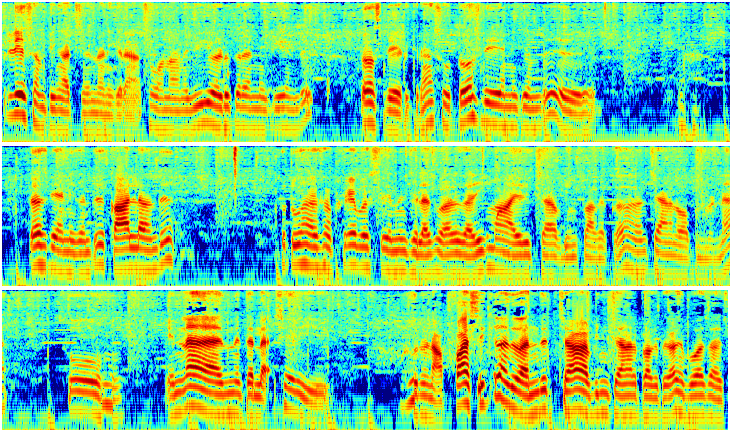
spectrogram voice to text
த்ரீ டேஸ் சம்திங் ஆச்சுன்னு நினைக்கிறேன். ஸோ நான் அந்த வீடியோ எடுக்கிற அன்றைக்கி வந்து தேர்ஸ்டே எடுக்கிறேன். ஸோ தேர்ஸ்டே அன்னைக்கு வந்து தேர்ஸ்டே அன்னைக்கு வந்து காலைல வந்து ஸோ டூ ஹண்ட்ரட் சப்ஸ்கிரைபர்ஸ் இல்லை ஸோ அது அதிகமாக ஆயிடுச்சா அப்படின்னு பார்க்கறதுக்காக நான் சேனல் ஓப்பன் பண்ணேன். ஸோ என்ன இதுன்னு தெரில சரி ஒரு அப்பாசிக்கு அது வந்துச்சா அப்படின்னு சேனல் பார்க்கறதுக்காக இப்போ சார்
